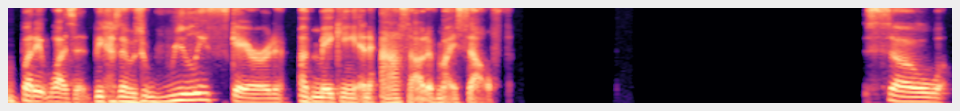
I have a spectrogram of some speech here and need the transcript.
but it wasn't because I was really scared of making an ass out of myself. So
